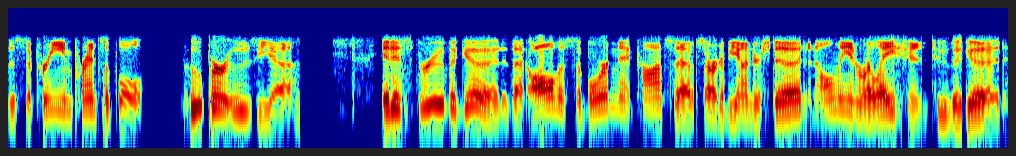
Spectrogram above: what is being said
the supreme principle, hooper hyperousia. It is through the good that all the subordinate concepts are to be understood and only in relation to the good.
